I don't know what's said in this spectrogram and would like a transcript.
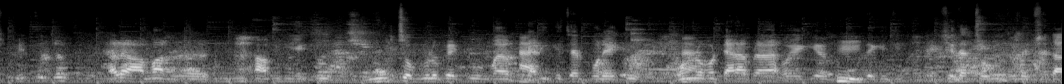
ছবি আমার আমি একটু মুখ চোখগুলোকে একটু ক্যারিকেচার করে একটু অন্যরকম ট্যারা প্যারা হয়ে গিয়ে দেখেছি। সেটা ছবি তুলে সেটা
